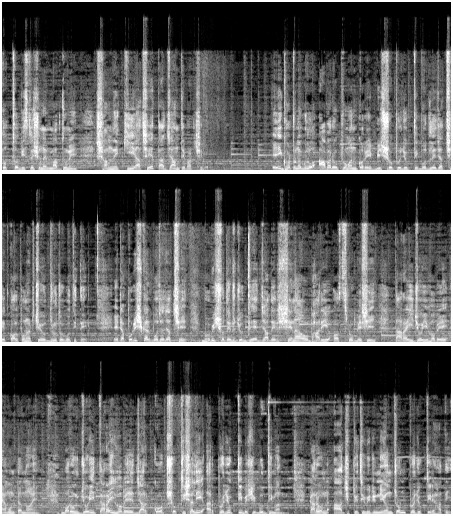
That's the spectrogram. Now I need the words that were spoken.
তথ্য বিশ্লেষণের মাধ্যমে সামনে কি আছে তা জানতে পারছিল। এই ঘটনাগুলো আবারও প্রমাণ করে বিশ্ব প্রযুক্তি বদলে যাচ্ছে কল্পনার চেয়েও দ্রুত গতিতে। এটা পরিষ্কার বোঝা যাচ্ছে ভবিষ্যতের যুদ্ধে যাদের সেনা ও ভারী অস্ত্র বেশি, তারাই জয়ী হবে এমনটা নয়। বরং জয়ী তারাই হবে যার কোর্ট শক্তিশালী আর প্রযুক্তি বেশি বুদ্ধিমান। কারণ আজ পৃথিবীর নিয়ন্ত্রণ প্রযুক্তির হাতেই।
